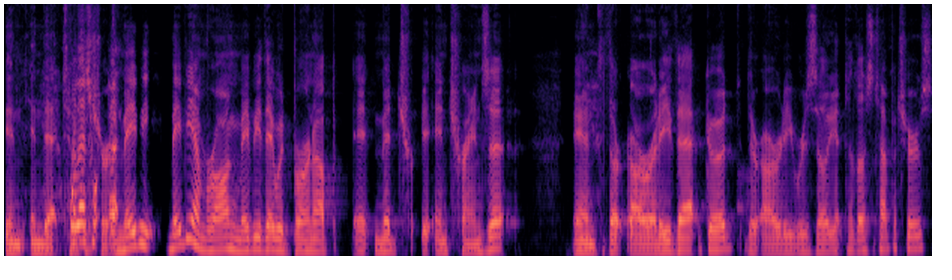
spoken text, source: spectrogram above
in in that Well, what- temperature. and maybe maybe I'm wrong. Maybe they would burn up at mid tr- in transit, and they're already that good. They're already resilient to those temperatures.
